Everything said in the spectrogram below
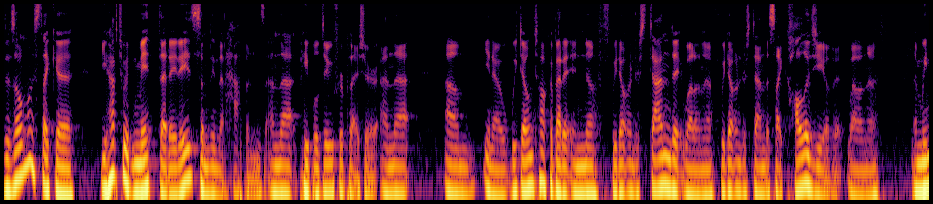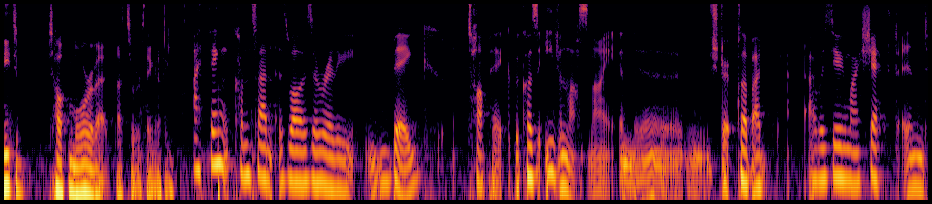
there's almost like a you have to admit that it is something that happens and that people do for pleasure, and that um, you know we don't talk about it enough, we don't understand it well enough, we don't understand the psychology of it well enough, and we need to talk more about that sort of thing. I think. I think consent as well is a really big topic because even last night in the strip club, I I was doing my shift and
